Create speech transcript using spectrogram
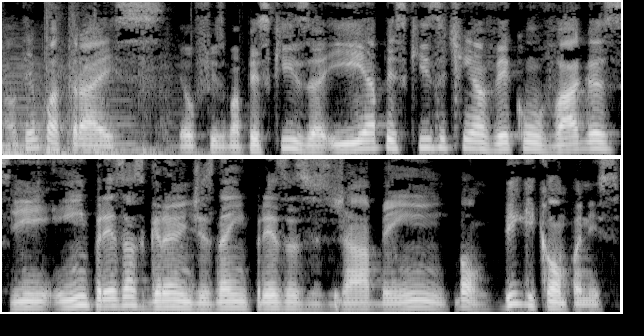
Há um tempo atrás, eu fiz uma pesquisa e a pesquisa tinha a ver com vagas de, em empresas grandes, né? Empresas já bem, bom, big companies.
